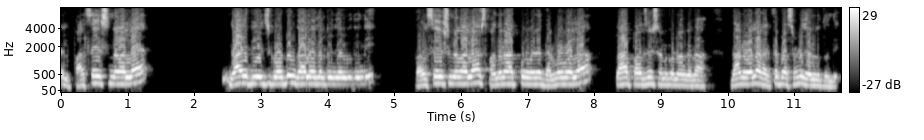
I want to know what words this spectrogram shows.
అంటే పల్సేషన్ వల్ల గాలి పీల్చుకోవటం గాలి వదలటం జరుగుతుంది. పల్సేషన్ వల్ల స్పందనాత్మకమైన ధర్మం వల్ల లా పల్సేషన్ అనుకున్నాం కదా దానివల్ల రక్త ప్రసరణ జరుగుతుంది.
